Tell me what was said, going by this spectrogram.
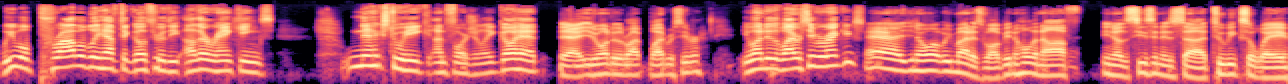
We will probably have to go through the other rankings next week. Unfortunately, go ahead. Yeah, you don't want to do the wide receiver? You want to do the wide receiver rankings? Yeah, you know what? We might as well. Been holding off. You know, the season is uh, two weeks away.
